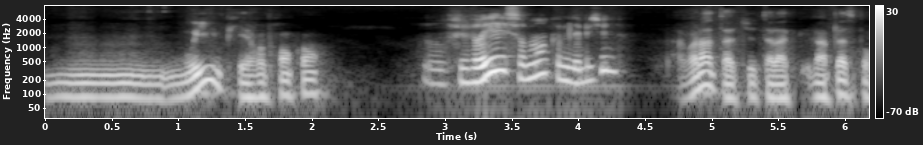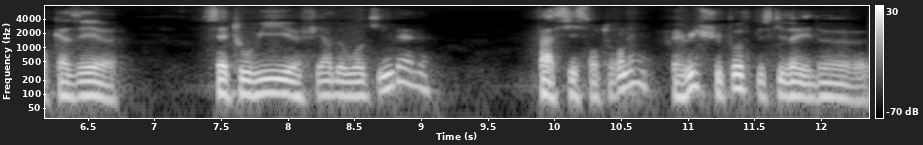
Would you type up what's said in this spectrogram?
Hmm, oui, et puis elle reprend quand? En février, sûrement, comme d'habitude. bah Voilà, t'as as la, la place pour caser euh, 7 ou 8 euh, fiers de Walking Dead. Enfin, s'ils sont tournés. Oui, je suppose, puisqu'ils avaient de,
